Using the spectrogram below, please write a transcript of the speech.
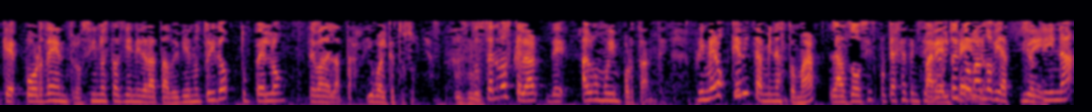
que por dentro, si no estás bien hidratado y bien nutrido, tu pelo te va a delatar, igual que tus uñas. Entonces tenemos que hablar de algo muy importante. Primero, ¿qué vitaminas tomar? Las dosis, porque hay gente que dice, Para yo el estoy pelo. tomando Sí. biotina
